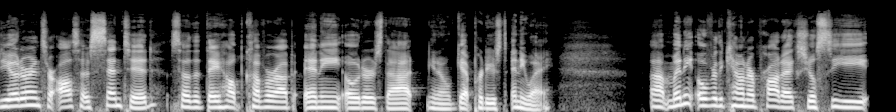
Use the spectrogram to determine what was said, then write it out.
Deodorants are also scented so that they help cover up any odors that, you know, get produced anyway. Uh, many over-the-counter products you'll see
